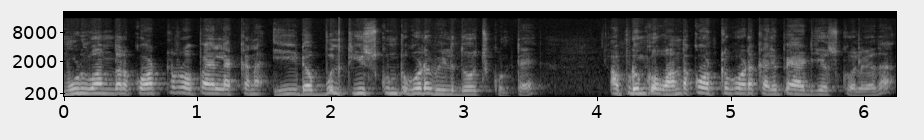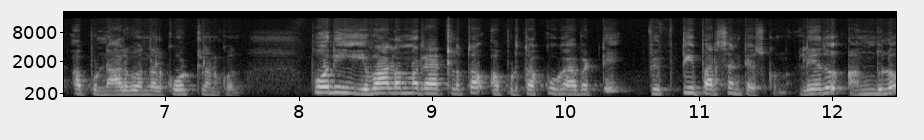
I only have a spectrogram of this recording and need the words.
మూడు వందల కోట్ల రూపాయల లెక్కన ఈ డబ్బులు తీసుకుంటూ కూడా వీళ్ళు దోచుకుంటే అప్పుడు ఇంకో వంద కోట్లు కూడా కలిపి యాడ్ చేసుకోవాలి కదా. అప్పుడు నాలుగు వందల కోట్లు అనుకుందాం. పోనీ ఇవాళ ఉన్న రేట్లతో అప్పుడు తక్కువ కాబట్టి ఫిఫ్టీ పర్సెంట్ వేసుకుందాం. లేదు అందులో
